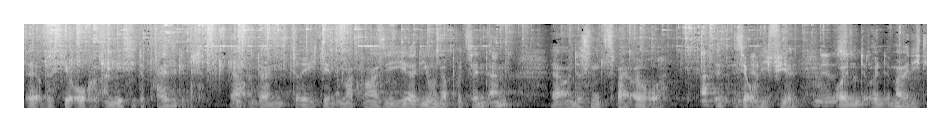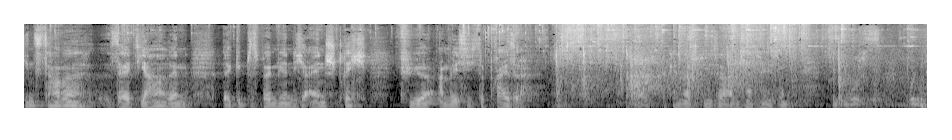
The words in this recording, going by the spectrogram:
äh, ob es hier auch ermäßigte Preise gibt. Ja, und dann drehe ich denen immer quasi hier die 100 Prozent an. Ja, und das sind 2 Euro. Äh, ist ja auch nicht viel. Nee, und, und immer wenn ich Dienst habe, seit Jahren, äh, gibt es bei mir nicht einen Strich für ermäßigte Preise. Erkenne das Schließer, habe ich natürlich so ein, so ein großes Bund.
